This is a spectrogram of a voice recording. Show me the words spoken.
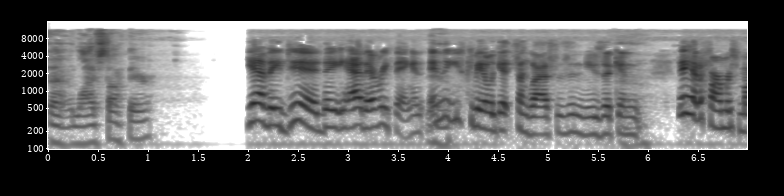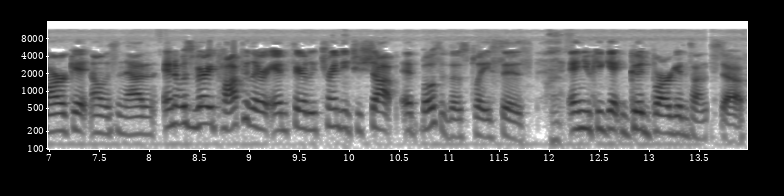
uh, livestock there? Yeah, they did. They had everything, and, and Yeah. you could be able to get sunglasses and music, and they had a farmers market and all this and that, and, and it was very popular and fairly trendy to shop at both of those places, and you could get good bargains on stuff.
